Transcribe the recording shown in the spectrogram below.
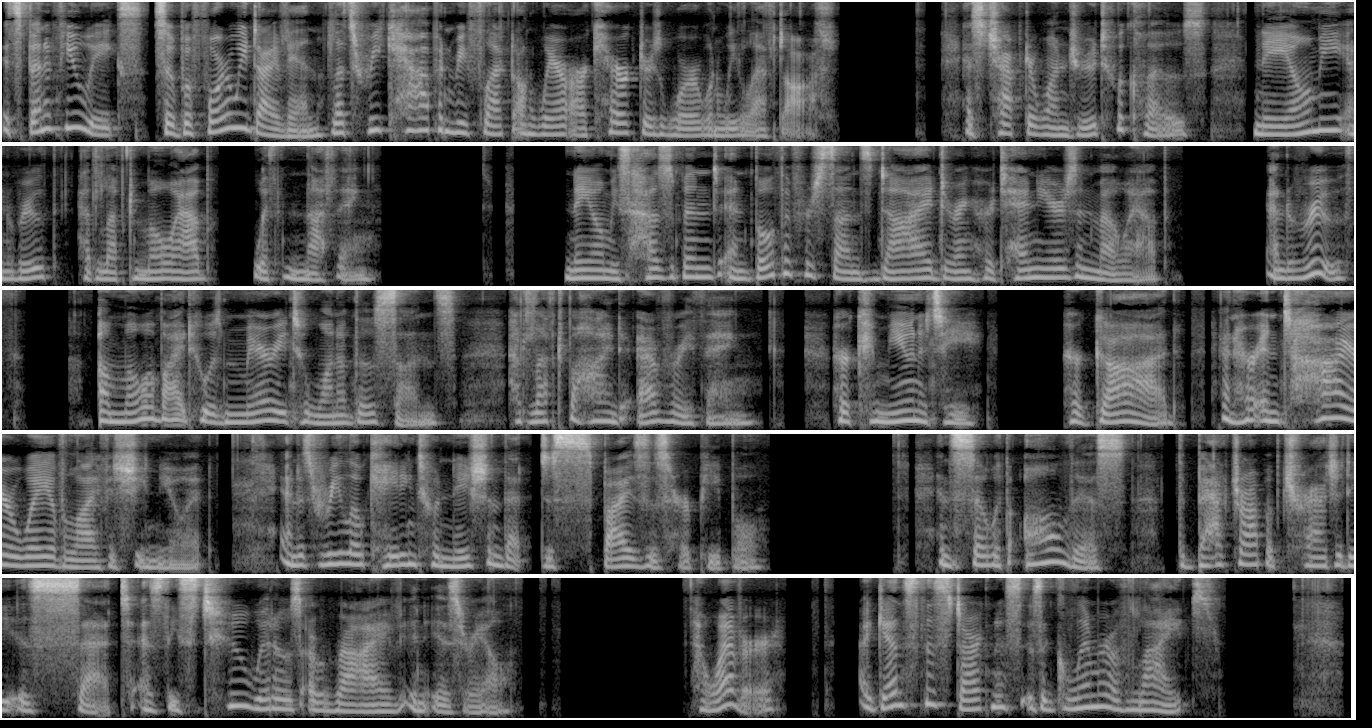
It's been a few weeks, so before we dive in, let's recap and reflect on where our characters were when we left off. As chapter 1 drew to a close, Naomi and Ruth had left Moab with nothing. Naomi's husband and both of her sons died during her 10 years in Moab, and Ruth, a Moabite who was married to one of those sons, had left behind everything her community, her God, and her entire way of life as she knew it, and is relocating to a nation that despises her people. And so, with all this, the backdrop of tragedy is set as these two widows arrive in Israel. However, against this darkness is a glimmer of light.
